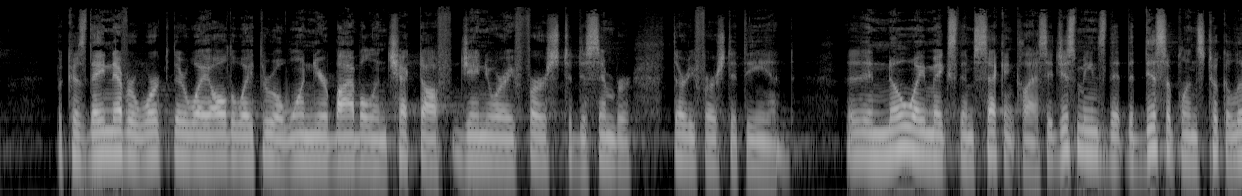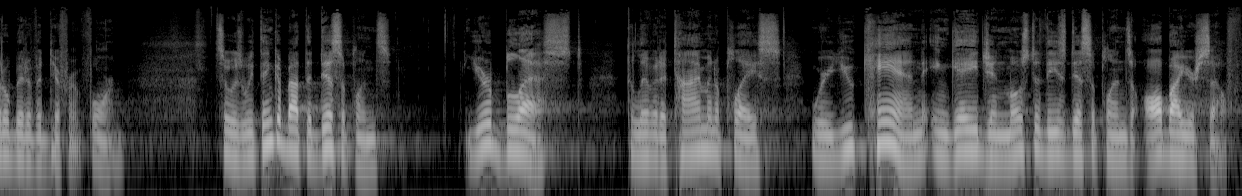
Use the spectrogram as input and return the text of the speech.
because they never worked their way all the way through a one year Bible and checked off January 1st to December 31st at the end. It in no way makes them second class. It just means that the disciplines took a little bit of a different form. So, as we think about the disciplines, you're blessed to live at a time and a place where you can engage in most of these disciplines all by yourself.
